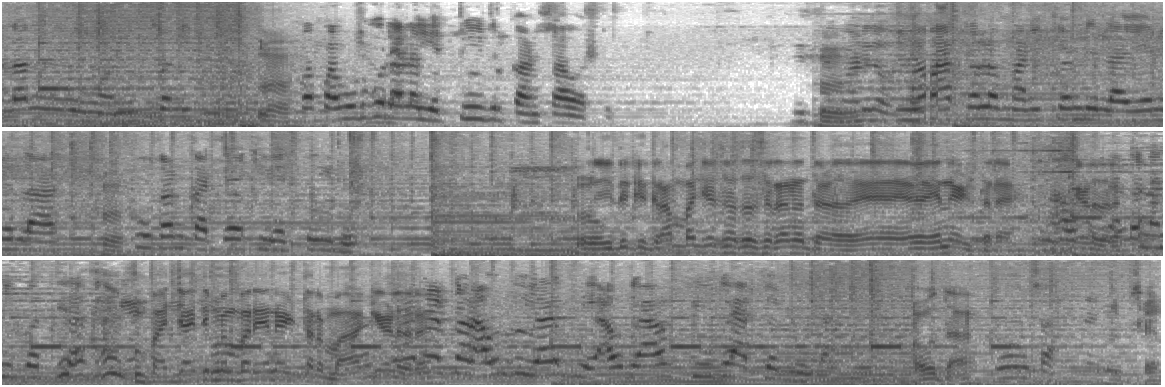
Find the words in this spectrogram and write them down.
ಎಲ್ಲಾನು ನಿಂತ್ಕೊಂಡಿದ್ವಿ. ಪಾಪ ಹುಡುಗರೆಲ್ಲ ಎತ್ತಿ ಇದ್ರು ಕಾಣಿಸಾವತ್ತು ಪಾತ್ರೆಲ್ಲ ಮಣಿಕೊಂಡಿಲ್ಲ ಏನಿಲ್ಲ. ಕೂತ್ಕೊಂಡು ಕಟ್ಟೆ ಹಾಕಿ ಎತ್ತು ಇದು ಇದಕ್ಕೆ ಗ್ರಾಮ ಪಂಚಾಯತ್ ಸದಸ್ಯರು ಏನಂತ ಏನು ಹೇಳ್ತಾರೆ? ಕೇಳಿದ್ರೆ? ನನಗೆ ಗೊತ್ತಿಲ್ಲ ಪಂಚಾಯತಿ ಮೆಂಬರ್ ಏನು ಹೇಳ್ತಾರಮ್ಮ? ಕೇಳಿದ್ರೆ? ಹೇಳ್ತಾರೆ ಅವ್ರಿಗೂ ಹೇಳಿದ್ವಿ. ಅವ್ರು ಯಾವ ಕಿವಿಗೆ ಹಾಕ್ತಿರ್ಲಿಲ್ಲ ಹೌದಾ? ಸರಿ.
